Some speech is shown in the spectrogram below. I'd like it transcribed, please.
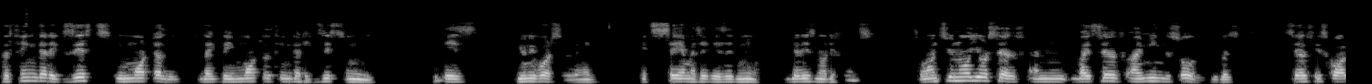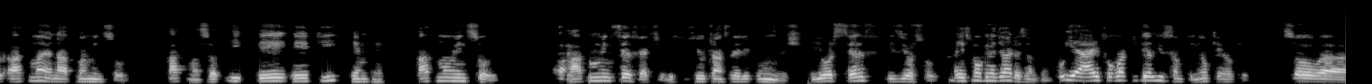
The thing that exists immortally, like the immortal thing that exists in me, is universal and it it's same as it is in you. There is no difference. So once you know yourself, and by self I mean the soul, because self is called Atma and Atma means soul. Atma, so E-A-A-T-M-A. Atma means soul. Atma means self actually, if you translate it in English. Yourself is your soul. Are you smoking a joint or something? Oh yeah, I forgot to tell you something. Okay, okay. So uh,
